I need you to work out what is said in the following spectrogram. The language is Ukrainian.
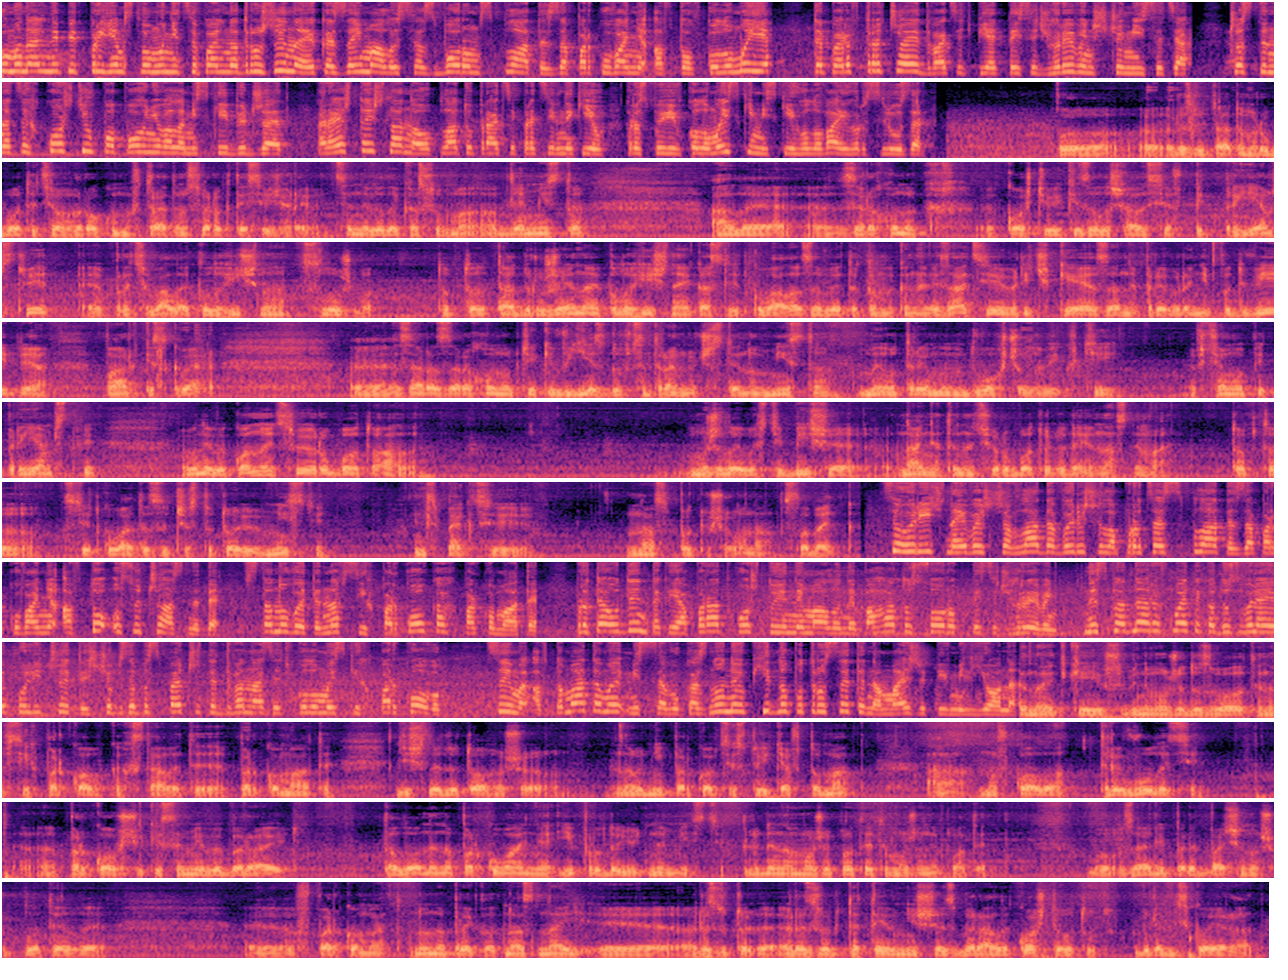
Комунальне підприємство Муніципальна дружина, яке займалося збором сплати за паркування авто в Коломиї, тепер втрачає 25 тисяч гривень щомісяця. Частина цих коштів поповнювала міський бюджет. Решта йшла на оплату праці працівників, розповів Коломийський міський голова Ігор Слюзер. По е, результатам роботи цього року ми втратимо 40 тисяч гривень. Це невелика сума для міста, але е, за рахунок коштів, які залишалися в підприємстві, е, працювала екологічна служба. Тобто та дружина екологічна, яка слідкувала за витоками каналізації в річки, за неприбрані подвір'я, парки, сквери. Е, Зараз за рахунок тільки в'їзду в центральну частину міста ми отримуємо двох чоловік в тій в цьому підприємстві. Вони виконують свою роботу, але можливості більше наняти на цю роботу людей у нас немає. Тобто слідкувати за чистотою в місті, інспекцією, у нас поки що вона слабенька. Цьогоріч найвища влада вирішила процес сплати за паркування авто осучаснити, встановити на всіх парковках паркомати. Проте один такий апарат коштує немало небагато 40 тисяч гривень. Нескладна арифметика дозволяє полічити, щоб забезпечити 12 коломийських парковок. Цими автоматами місцеву казну необхідно потрусити на майже півмільйона. Навіть Київ собі не може дозволити на всіх парковках ставити паркомати. Дійшли до того, що на одній парковці стоїть автомат, а навколо три вулиці е, парковщики самі вибирають талони на паркування і продають на місці. Людина може платити, може не платити. Бо взагалі передбачено, щоб платили в паркомат. Ну, наприклад, у нас найрезультативніше збирали кошти отут, біля міської ради.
